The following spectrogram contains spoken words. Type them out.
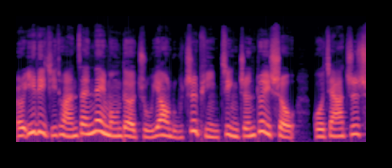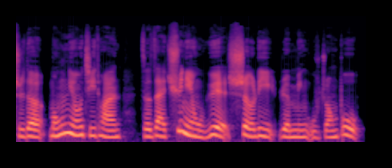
而伊利集团在内蒙的主要乳制品竞争对手国家支持的蒙牛集团，则在去年五月设立人民武装部。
